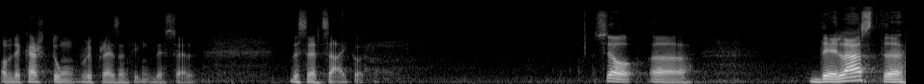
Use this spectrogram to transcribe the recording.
of the cartoon representing the cell, the cell cycle. So uh, the last uh,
